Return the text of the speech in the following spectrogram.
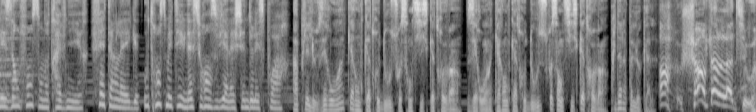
Les enfants sont notre avenir. Faites un leg ou transmettez une assurance vie à la chaîne de l'espoir. Appelez le 01 44 12 66 80. 01 44 12 66 80. Prix d'un appel local. Ah, Chantal là-dessous.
